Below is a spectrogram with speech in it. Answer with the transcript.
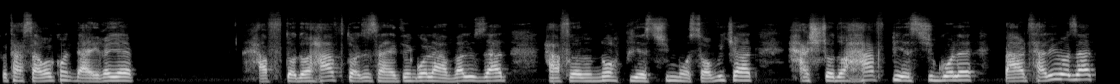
تو تصور کن دقیقه 77 تازه سنت اتین گل اول رو زد. 79 پی اس جی مساوی کرد. 87 پی اس جی گل برتری رو زد.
